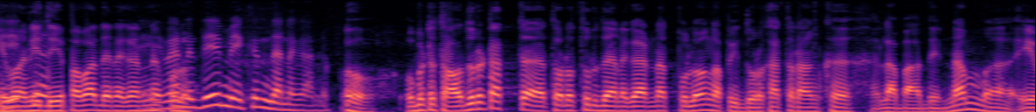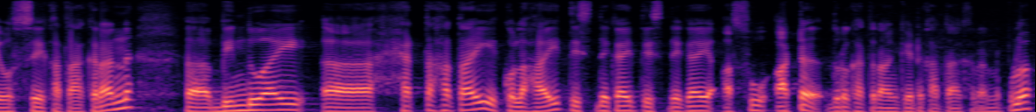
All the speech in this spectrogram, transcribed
ඒවනි දේ පවා දැනගන්න වෙන දේ මේකෙන් දැනගන්න ඔබට තවදුරටත් තොරතුර දැනගන්නත් පුළුවන් අපි දුරකතරංක ලබා දෙන්නම්. ඒ ඔස්සේ කතා කරන්න. බින්දුවයි හැත්ත හතයි එකොළහයි තිස් දෙකයි තිස් දෙකයි අසු අට දුරකතරංකයට කතා කරන්න පුළුව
